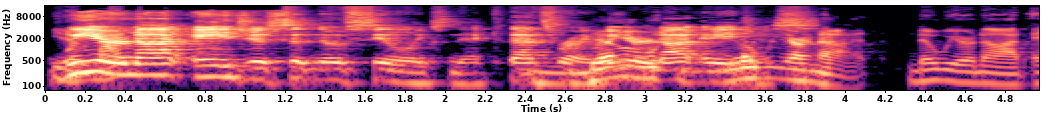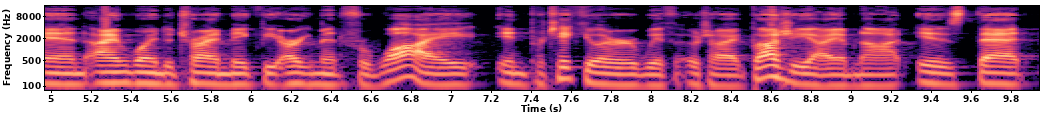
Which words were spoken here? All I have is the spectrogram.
you know, we are not ageist at no ceilings, Nick. That's right. No, we are not ageist. No, we are not. No, we are not. And I'm going to try and make the argument for why, in particular with Ochai Agbaji, I am not, is that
